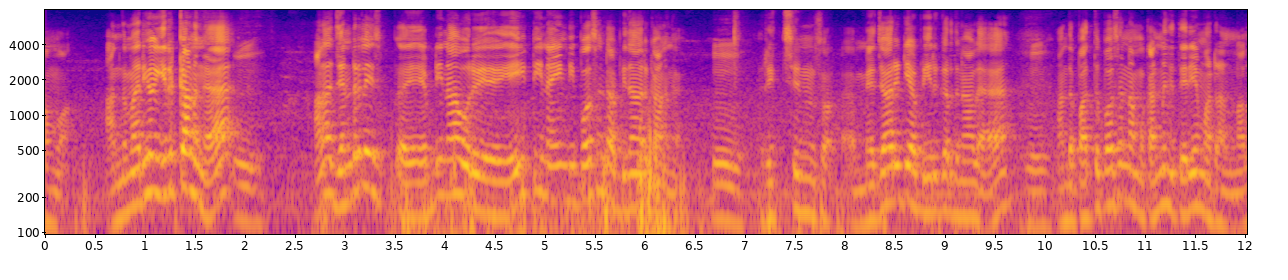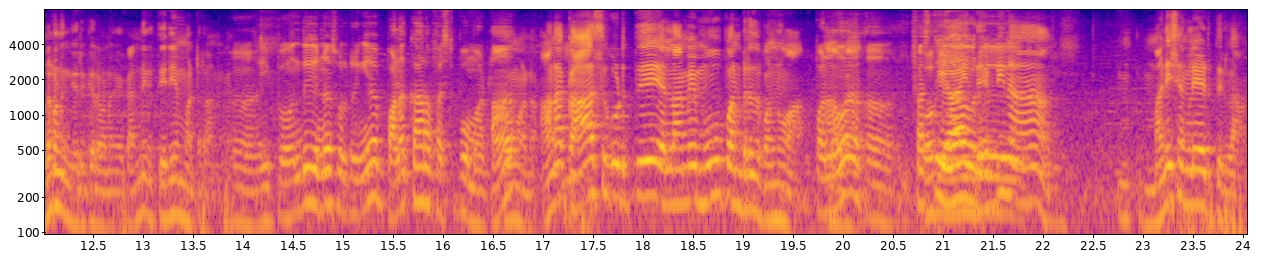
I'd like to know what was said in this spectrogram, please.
ஆமா. அந்த மாதிரியும் இருக்கானுங்க. ம். ஆனா ஜென்ரலைஸ் எப்படின்னா ஒரு எயிட்டி நைன்டி பர்சன்ட் அப்படிதான் இருக்கானுங்க. ம் ரிச்சுன்னு சொல் மெஜாரிட்டி அப்படி இருக்கிறதுனால அந்த பத்து பர்சன்ட் நம்ம கண்ணுக்கு தெரிய மாட்டாங்க நல்லவனுங்க இருக்கிறவனுங்க. கண்ணுக்கு தெரிய மாட்டானுங்க இப்போ வந்து என்ன சொல்கிறீங்க பணக்காரன் ஃபர்ஸ்ட் போக மாட்டான். ஆனா காசு கொடுத்து எல்லாமே மூவ் பண்றது பண்ணுவான். பண்ணுவான். ஃபர்ஸ்ட் எப்படின்னா மனுஷங்களே எடுத்துக்கலாம்.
